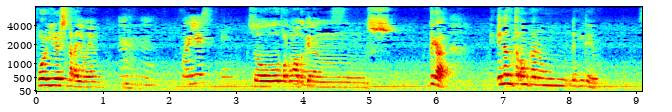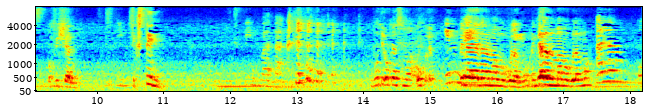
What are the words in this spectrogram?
4 years na kayo ngayon. Mm-mm. Four years din. So, pag umabot ka ng... Teka, ilang taong ka nung naging kayo? Official? 16. 16 bata. Buti okay sa mga... Okay. Hindi. Pinayagan ng mga magulang mo? Hindi alam ng mga magulang mo? Alam ko,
